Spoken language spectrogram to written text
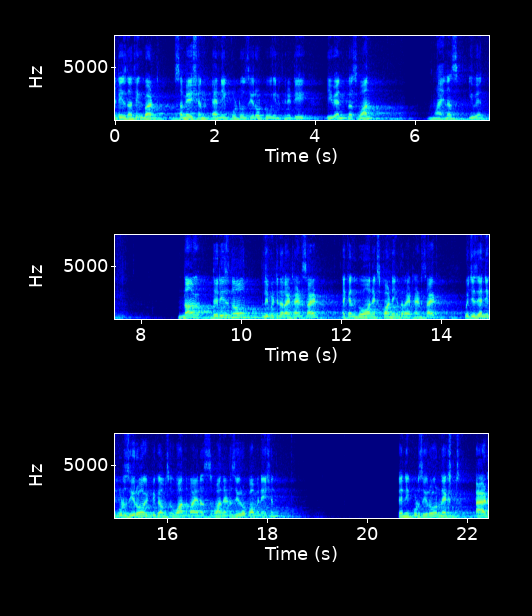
it is nothing but summation n equal to 0 to infinity un plus 1 minus un. Now there is no limit in the right hand side. I can go on expanding the right hand side which is n equal to 0 it becomes 1 minus 1 and 0 combination n equal to 0 next add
